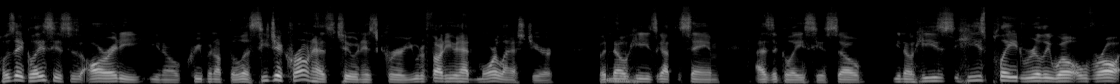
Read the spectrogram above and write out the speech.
Jose Iglesias is already, you know, creeping up the list. CJ Cron has two in his career. You would have thought he would had more last year, but no, Mhm. he's got the same as Iglesias. So, you know, he's he's played really well overall.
